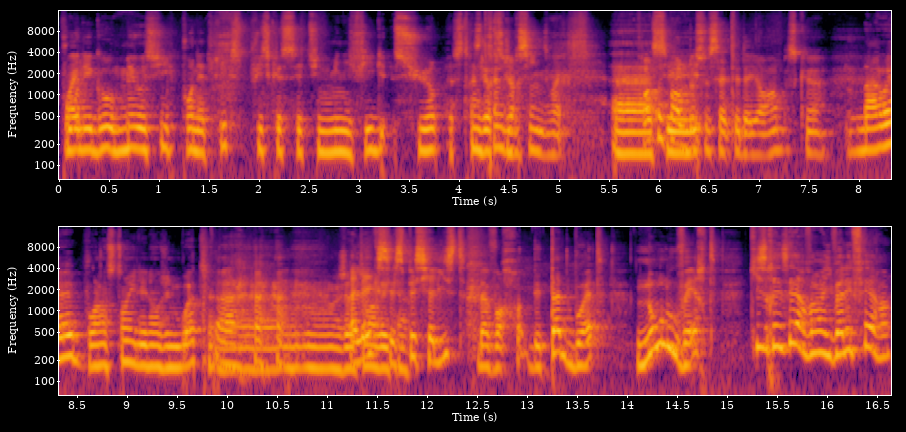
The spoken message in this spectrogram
pour Ouais. Lego mais aussi pour Netflix, puisque c'est une minifig sur Stranger, Stranger Things. Things, ouais. Euh, Faudra qu'on c'est- parle de ce set d'ailleurs, hein, parce que Bah ouais, pour l'instant il est dans une boîte. Ah. Euh, Alex est un- spécialiste d'avoir des tas de boîtes non ouvertes qui se réservent. hein, il va les faire. hein.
